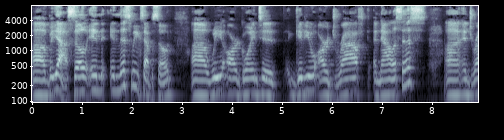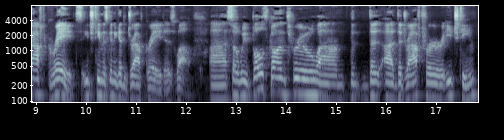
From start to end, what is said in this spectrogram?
Uh, but yeah, so in in this week's episode, uh, we are going to give you our draft analysis uh, and draft grades. Each team is going to get a draft grade as well. Uh, so we've both gone through um, the the, uh, the draft for each team.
